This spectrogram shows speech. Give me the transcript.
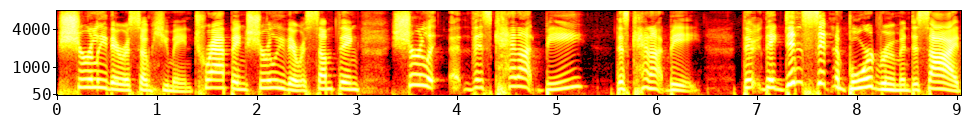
Surely there is some humane trapping. Surely there is something. Surely uh, this cannot be. This cannot be. They, they didn't sit in a boardroom and decide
